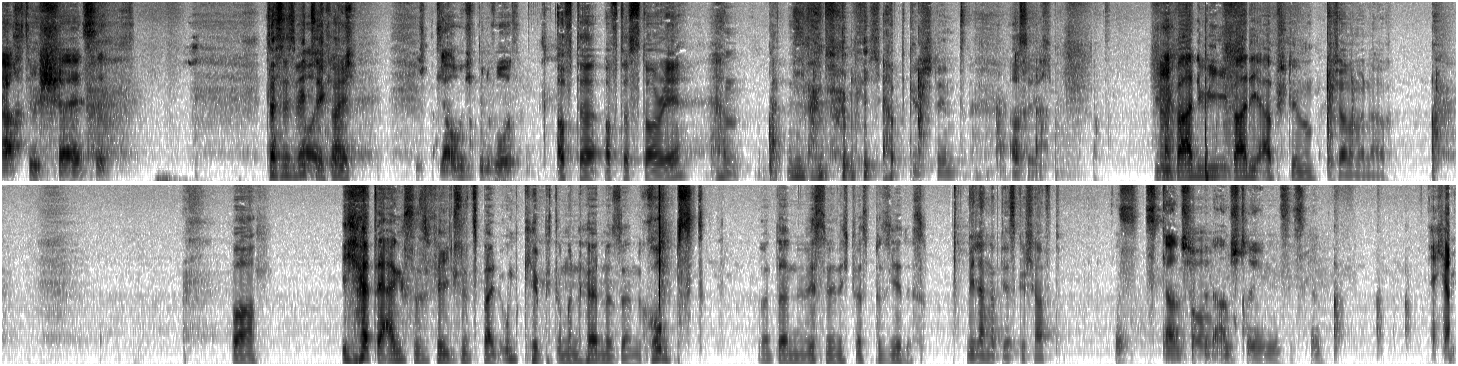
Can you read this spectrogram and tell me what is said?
Ach du Scheiße. Das ist Oh, ich witzig, glaube, weil ich, ich, glaub, ich bin rot. auf der, auf der Story ähm, hat niemand für mich abgestimmt. Außer ich. Wie war die, wie war die Abstimmung? Ich schau nochmal nach. Boah. Ich hatte Angst, dass Felix jetzt bald umkippt und man hört nur so ein Rumps. Und dann wissen wir nicht, was passiert ist. Wie lange habt ihr es geschafft? Das ist ganz schön anstrengend, muss ich sagen. Ich habe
